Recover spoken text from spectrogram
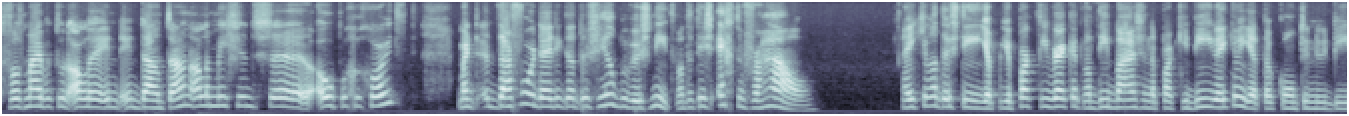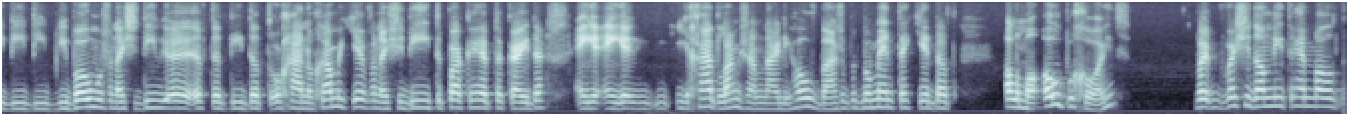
volgens mij heb ik toen alle in, in Downtown alle missions eh opengegooid. Maar daarvoor deed ik dat dus heel bewust niet. Want het is echt een verhaal. Weet je wat? Dus die, je, je pakt die record, want die baas en dan pak je die. Weet je, je hebt ook continu die, die, die, die bomen van als je die, eh, of dat, die, dat organogrammetje van als je die te pakken hebt, dan kan je daar. En, je, en je, je gaat langzaam naar die hoofdbaas. Op het moment dat je dat allemaal opengooit, was je dan niet helemaal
